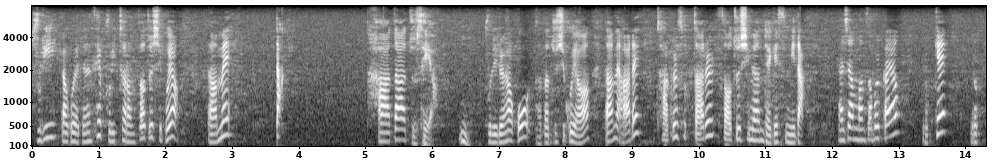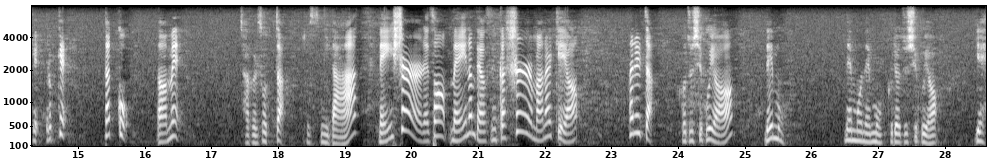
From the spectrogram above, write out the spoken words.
부리라고 해야 되나 새 부리처럼 써주시고요. 그 다음에 딱 닫아주세요. 음, 부리를 하고 닫아주시고요. 그 다음에 아래 작을 숫자를 써주시면 되겠습니다. 다시 한번 써볼까요? 이렇게 이렇게 이렇게 닫고 그 다음에 작을 숫자 좋습니다. 메이셔에서 메이는 배웠으니까 셔만 할게요. 한일자 그어주시고요. 네모 네모 네모 그려주시고요. 예,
